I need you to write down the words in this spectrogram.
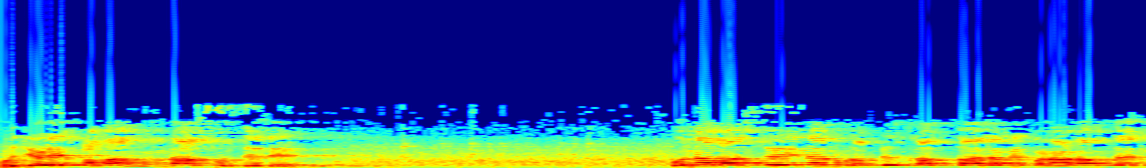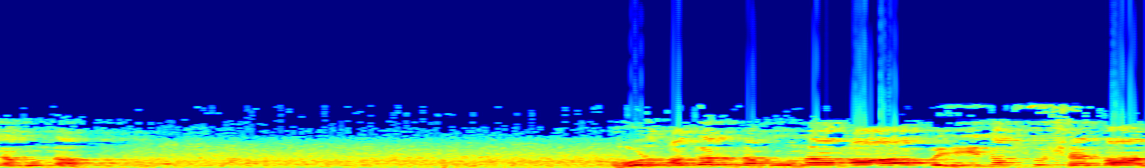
ہوں جہے عوام انداز ہوتے ہیں انہوں واسطے انہوں رب رب تعالی نے بنا ہوتا ہے نمونا ہوں اگر نمونا آپ ہی نفس شیطان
